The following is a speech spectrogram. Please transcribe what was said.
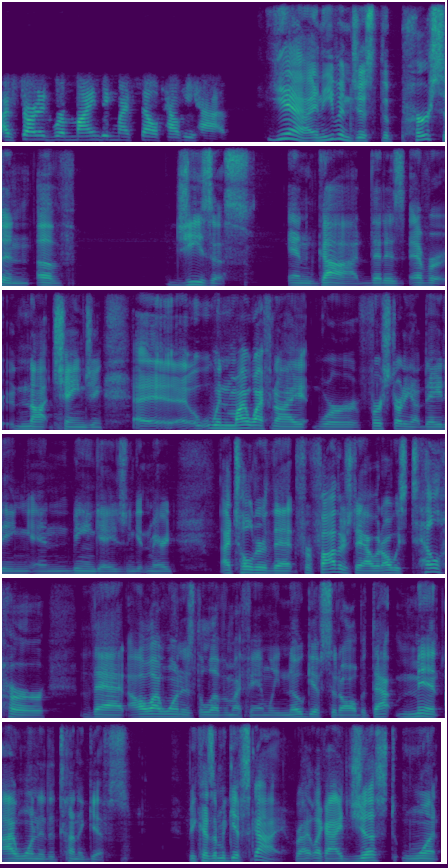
I've started reminding myself how he has. Yeah, and even just the person of Jesus and God that is ever not changing. Uh, when my wife and I were first starting out dating and being engaged and getting married, I told her that for Father's Day, I would always tell her that all I want is the love of my family, no gifts at all. But that meant I wanted a ton of gifts because I'm a gifts guy, right? Like I just want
